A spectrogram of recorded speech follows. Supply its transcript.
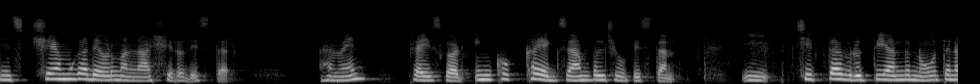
నిశ్చయముగా దేవుడు మనల్ని ఆశీర్వదిస్తారు. ఐ మీన్ ప్రైజ్ గాడ్ ఇంకొక ఎగ్జాంపుల్ చూపిస్తాను. ఈ చిత్త వృత్తి అందు నూతన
